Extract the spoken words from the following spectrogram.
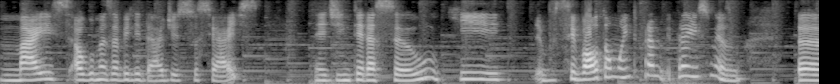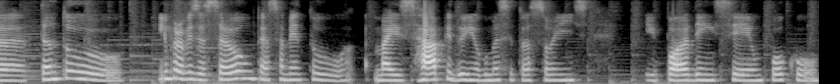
mais algumas habilidades sociais, né, de interação, que se voltam muito para isso mesmo. Ah, tanto improvisação, pensamento mais rápido em algumas situações que podem ser um pouco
